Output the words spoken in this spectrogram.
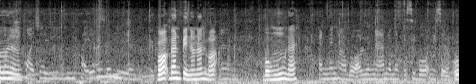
อมีเนี่ยหอยเชอรี่มันมีไข่หอยเชอรี่เบาะแบนเป็นเอานั้นเบาะเออบ่ฮู้ได้คันแม่นเฮาบ่เอาเรื่องน้ำแล้วมันก็สิโบะนี่เสริมโอ้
